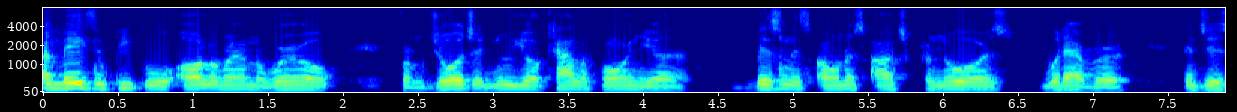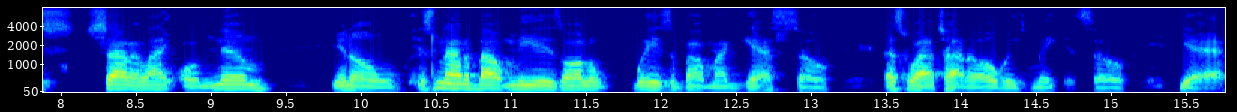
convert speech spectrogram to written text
amazing people all around the world, from Georgia, New York, California, business owners, entrepreneurs, whatever, and just shine a light on them. You know, it's not about me; it's always about my guests. So that's why I try to always make it. So yeah,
